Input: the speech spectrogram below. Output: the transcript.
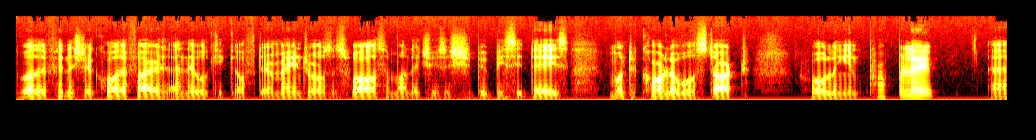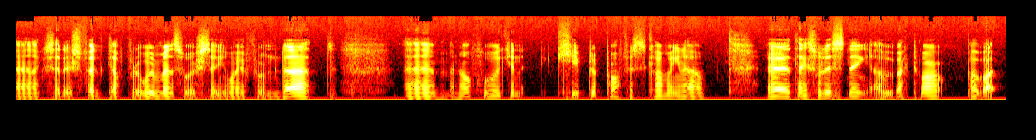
well, they finish their qualifiers and they will kick off their main draws as well. So Monday, Tuesday should be busy days. Monte Carlo will start rolling in properly. Uh, like I said, there's Fed Cup for the women, so we're staying away from that. Um, and hopefully we can keep the profits coming now. Uh, thanks for listening. I'll be back tomorrow. Bye bye.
